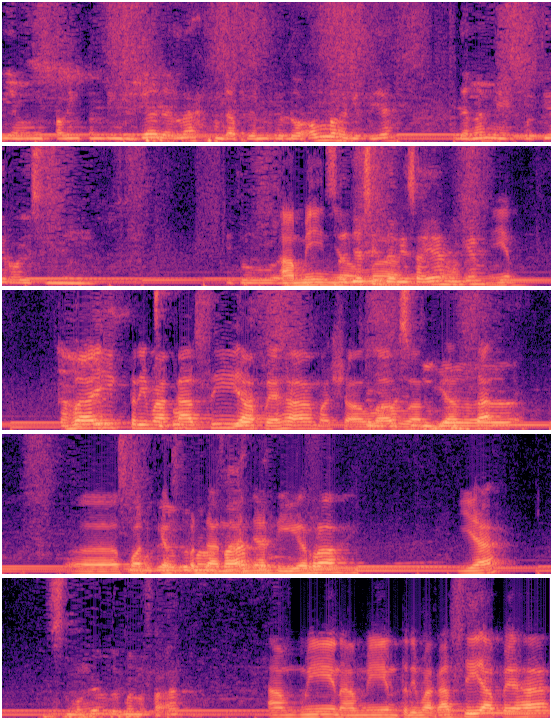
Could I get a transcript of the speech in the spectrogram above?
yang paling penting juga adalah mendapatkan ridho Allah gitu ya dengan mengikuti rois ini itu amin saja ya sih dari saya mungkin? Amin. Baik, terima Cukup, kasih ya. PH, Masya Allah luar biasa. Uh, podcast perdananya ya. di Roh. Ya. Semoga bermanfaat. Amin, amin. Terima kasih APH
